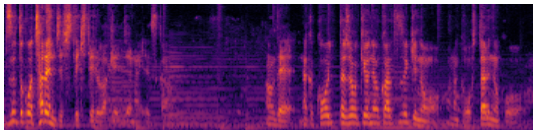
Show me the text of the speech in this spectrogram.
ずっとこうチャレンジしてきてるわけじゃないですか。なので、なんかこういった状況に置かれた時の、なんかお二人のこう、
